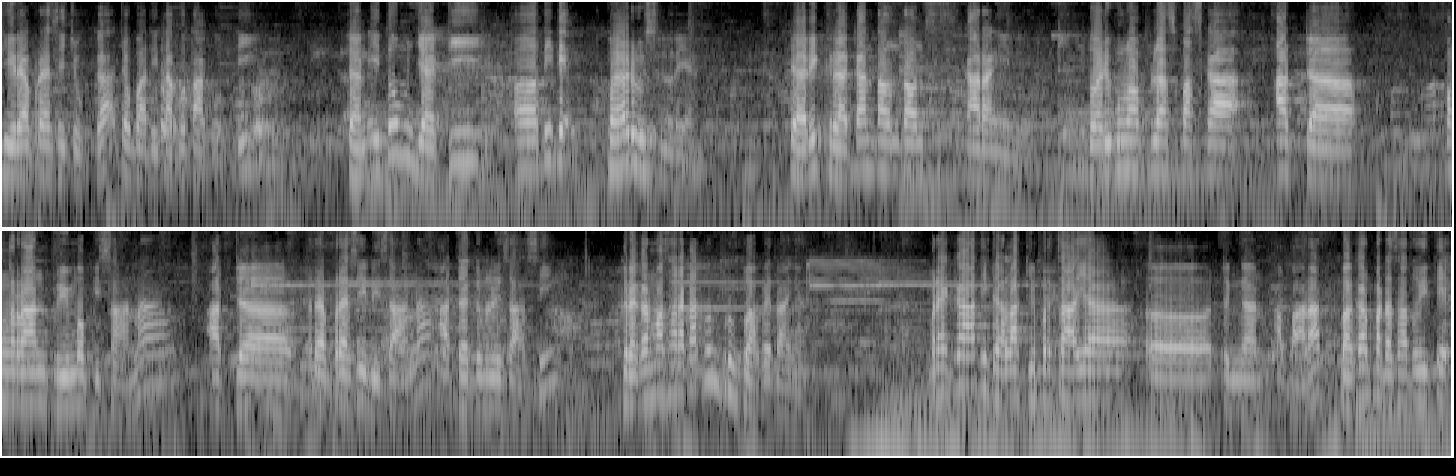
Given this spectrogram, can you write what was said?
direpresi juga, coba ditakut-takuti dan itu menjadi eh, titik baru sebenarnya dari gerakan tahun-tahun sekarang ini. 2015 pasca ada pengerahan brimob di sana, ada represi di sana, ada kriminalisasi, gerakan masyarakat pun berubah petanya. Mereka tidak lagi percaya eh, dengan aparat, bahkan pada satu titik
